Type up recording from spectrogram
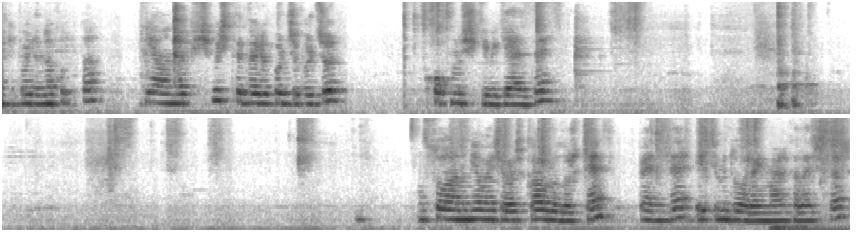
Sanki böyle nohut da bir anda pişmiş de böyle burcu burcu kokmuş gibi geldi. Soğanım yavaş yavaş kavrulurken ben de etimi doğrayayım arkadaşlar.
